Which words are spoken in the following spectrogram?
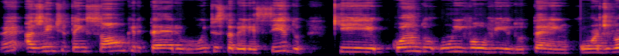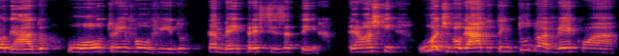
Né? A gente tem só um critério muito estabelecido que quando um envolvido tem um advogado, o outro envolvido também precisa ter. Então, eu acho que o advogado tem tudo a ver com a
